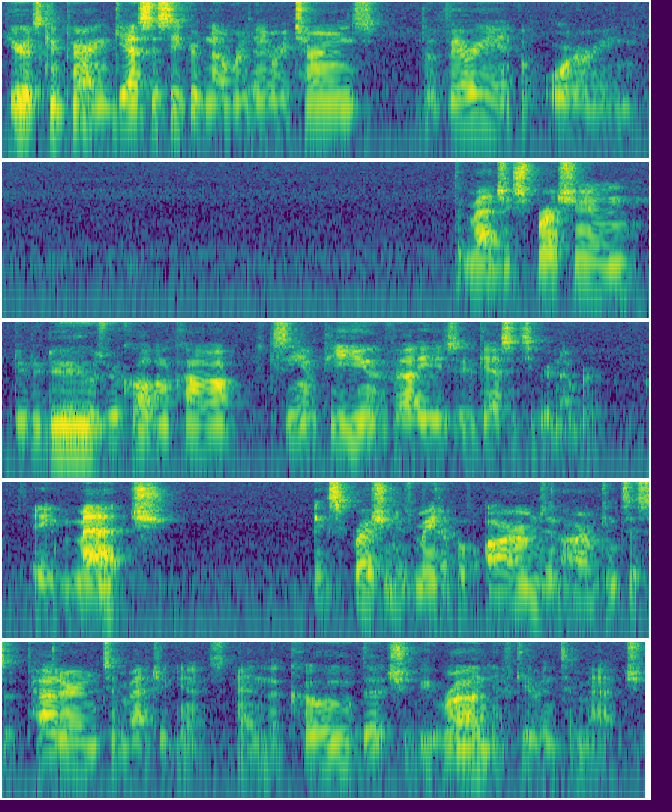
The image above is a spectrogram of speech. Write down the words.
Here it's comparing guess a secret number, then it returns the variant of ordering. The match expression do do do is recalled on comp CMP and the values of guess and secret number. A match expression is made up of arms and arm consists of pattern to match against and the code that should be run if given to match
